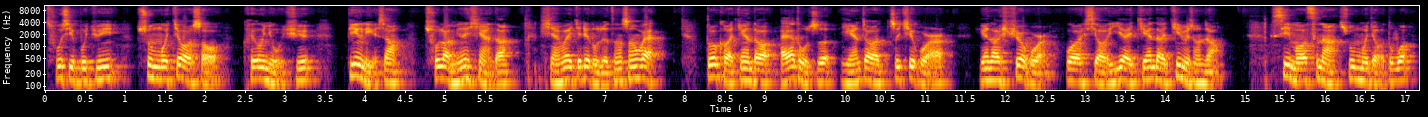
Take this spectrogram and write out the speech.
粗细不均，数目较少，可有扭曲。病理上，除了明显的显微结缔组织增生外，多可见到癌组织沿着支气管、沿着血管或小叶间的浸润生长。细毛刺呢，数目较多，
